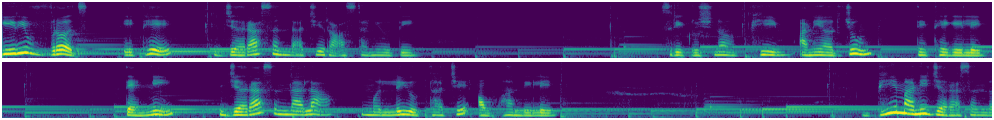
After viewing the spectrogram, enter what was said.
गिरिव्रज येथे जरासंधाची राजधानी होती. श्रीकृष्ण भीम आणि अर्जुन तेथे गेले. त्यांनी जरासंधाला मल्लयुद्धाचे आव्हान दिले. भीम आणि जरासंध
